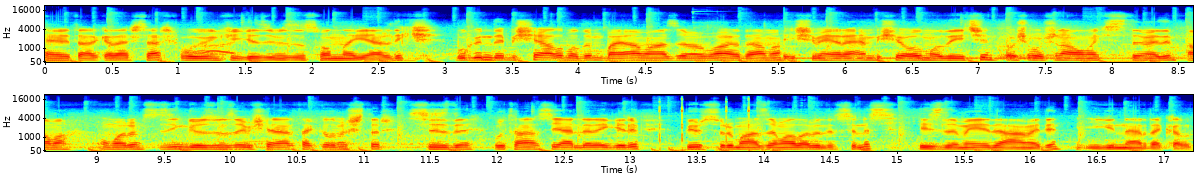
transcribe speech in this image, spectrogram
Evet arkadaşlar, bugünkü gezimizin sonuna geldik. Bugün de bir şey almadım. Bayağı malzeme vardı ama işime yarayan bir şey olmadığı için boşu boşuna almak istemedim. Ama umarım sizin gözünüze bir şeyler takılmıştır. Siz de bu tarz yerlere gelip bir sürü malzeme alabilirsiniz. İzlemeye devam edin. İyi günlerde kalın.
